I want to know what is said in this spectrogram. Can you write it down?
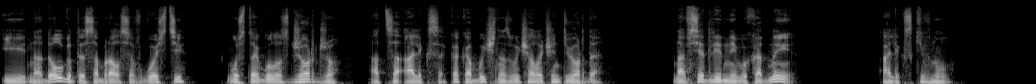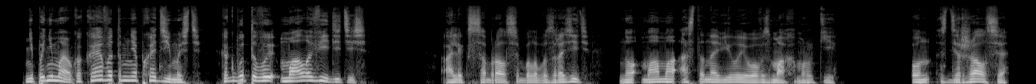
«И надолго ты собрался в гости?» Густой голос Джорджо, отца Алекса, как обычно, звучал очень твердо. «На все длинные выходные?» Алекс кивнул. «Не понимаю, какая в этом необходимость? Как будто вы мало видитесь». Алекс собрался было возразить, но мама остановила его взмахом руки. Он сдержался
